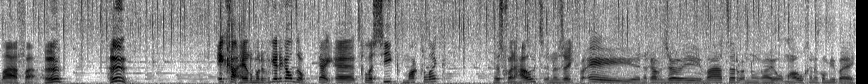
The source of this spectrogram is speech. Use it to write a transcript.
lava. Huh? Huh? Ik ga helemaal de verkeerde kant op. Kijk, uh, klassiek, makkelijk. Dat is gewoon hout. En dan zeg je van, hé, hey, dan gaan we zo, hey, water. En dan ga je omhoog en dan kom je bij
